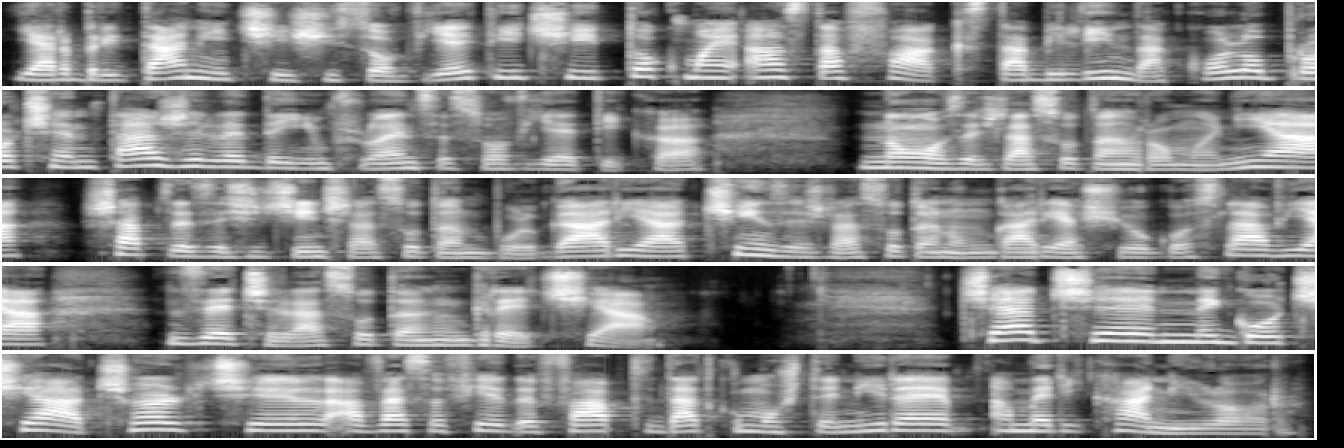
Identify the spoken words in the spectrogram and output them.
Iar britanicii și sovieticii tocmai asta fac, stabilind acolo procentajele de influență sovietică, 90% în România, 75% în Bulgaria, 50% în Ungaria și Iugoslavia, 10% în Grecia. Ceea ce negocia Churchill avea să fie de fapt dat cu moștenire americanilor.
